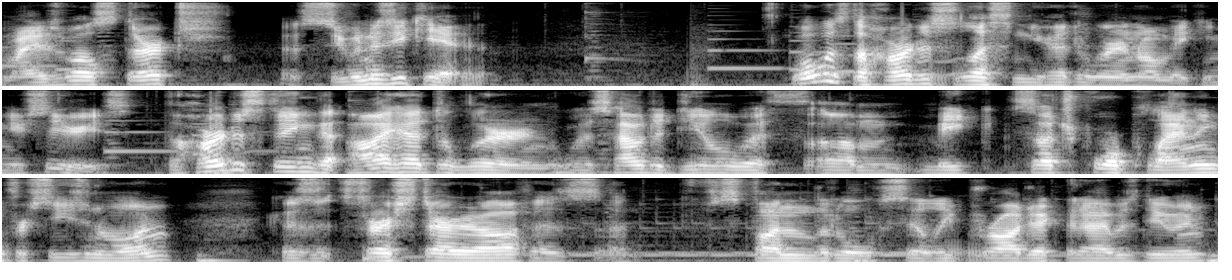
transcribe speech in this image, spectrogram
might as well start as soon as you can. What was the hardest lesson you had to learn while making your series? The hardest thing that I had to learn was how to deal with um, make such poor planning for season one, because it first started off as a fun little silly project that I was doing.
